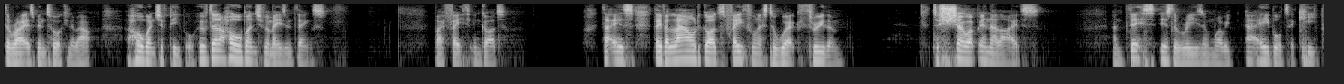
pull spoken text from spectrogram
the writer's been talking about a whole bunch of people who have done a whole bunch of amazing things by faith in God. That is, they've allowed God's faithfulness to work through them to show up in their lives. And this is the reason why we are able to keep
